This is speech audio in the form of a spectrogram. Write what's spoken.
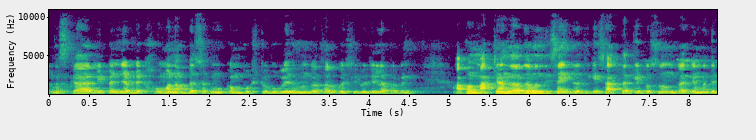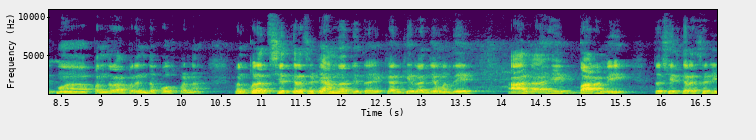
नमस्कार मी पंजाब डेक हवामान अभ्यासक मुक्काम पोस्ट गुगळी धामणगाव तालुका शिलो जिल्हा परभणी. आपण मागच्या अंदाजामध्ये सांगितलं होतं की सात तारखेपासून राज्यामध्ये पंधरापर्यंत पाऊस पडणार. पण परत शेतकऱ्यासाठी अंदाज देत आहे कारण की राज्यामध्ये आज आहे बारा मे. तर शेतकऱ्यासाठी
